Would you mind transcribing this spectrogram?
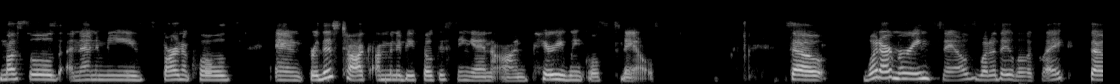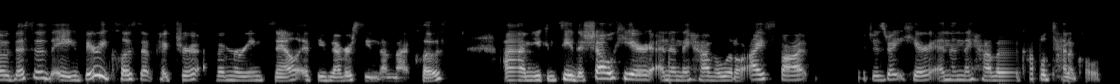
mussels, anemones, barnacles. And for this talk, I'm going to be focusing in on periwinkle snails. So what are marine snails? What do they look like? So this is a very close-up picture of a marine snail if you've never seen them that close. Um, you can see the shell here, and then they have a little eye spot, which is right here, and then they have a couple tentacles.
